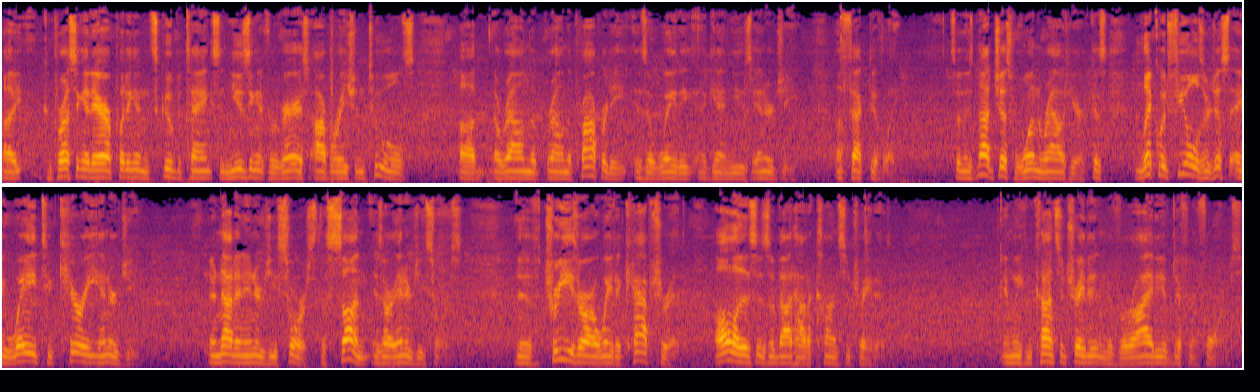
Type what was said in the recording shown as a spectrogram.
Uh, compressing it air, putting it in scuba tanks, and using it for various operation tools uh, around the around the property is a way to again use energy effectively. So there's not just one route here, because liquid fuels are just a way to carry energy. They're not an energy source. The sun is our energy source. The trees are our way to capture it. All of this is about how to concentrate it. And we can concentrate it in a variety of different forms.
